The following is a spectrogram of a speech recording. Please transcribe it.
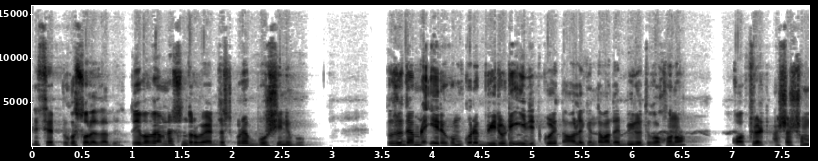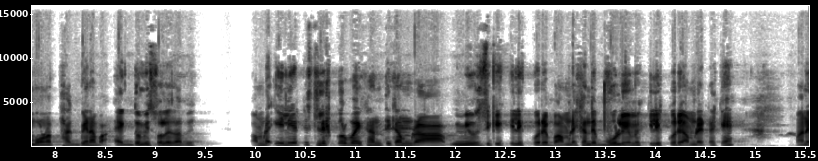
নিচের টুকু চলে যাবে। তো এইভাবে আমরা সুন্দরভাবে অ্যাডজাস্ট করে বসিয়ে নেব। তো যদি আমরা এরকম করে ভিডিওটি এডিট করি, তাহলে কিন্তু আমাদের ভিডিওতে কখনো কপিরাইট আসার সম্ভাবনা থাকবে না বা একদমই চলে যাবে। তো আমরা এলিয়ারটি সিলেক্ট করব। এখান থেকে আমরা মিউজিকে ক্লিক করে বা আমরা এখান থেকে ভলিউমে ক্লিক করে আমরা এটাকে মানে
